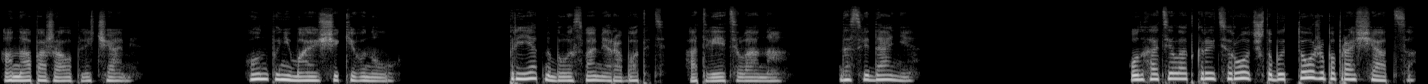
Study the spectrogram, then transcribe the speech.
Она пожала плечами. Он, понимающе кивнул. «Приятно было с вами работать», — ответила она. «До свидания». Он хотел открыть рот, чтобы тоже попрощаться,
